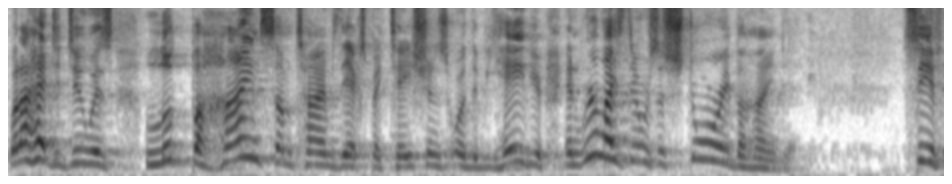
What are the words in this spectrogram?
What I had to do is look behind sometimes the expectations or the behavior and realize there was a story behind it. See, if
